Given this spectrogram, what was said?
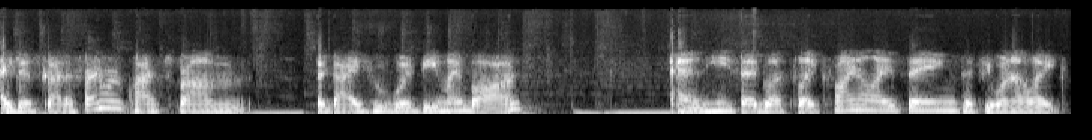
I just got a friend request from the guy who would be my boss, and he said, "Let's like finalize things. If you want to like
